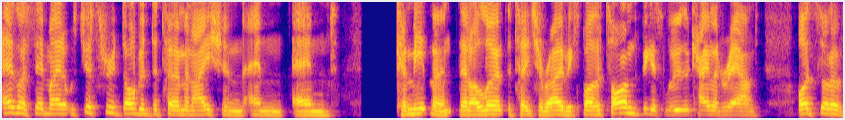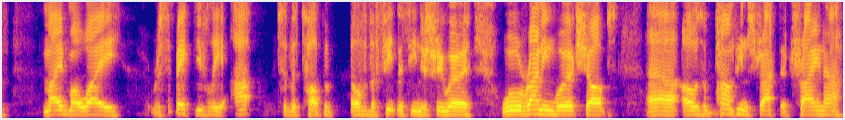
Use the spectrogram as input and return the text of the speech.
as I said, mate, it was just through dogged determination and and commitment that I learnt to teach aerobics. By the time the Biggest Loser came around, I'd sort of made my way respectively up to the top of, of the fitness industry where we were running workshops. Uh, I was a pump instructor trainer.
